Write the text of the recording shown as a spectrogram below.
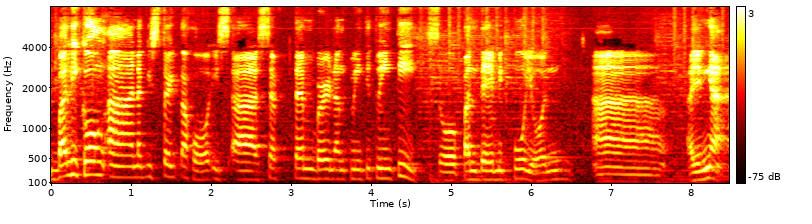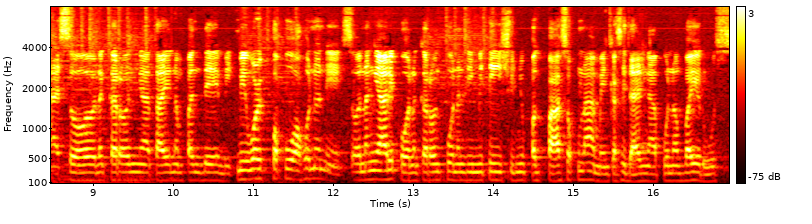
Bali kong ah, nag-start ako is ah, September ng 2020. So pandemic po 'yun. Ah, ayun nga. So nagkaroon nga tayo ng pandemic. May work pa po ako noon eh. So nangyari po, nagkaroon po ng limitation yung pagpasok namin kasi dahil nga po ng virus.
